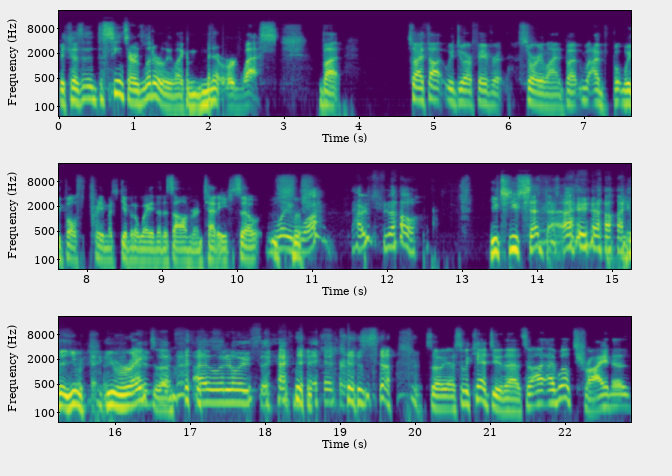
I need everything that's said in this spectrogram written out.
because the scenes are literally like a minute or less. But so I thought we'd do our favorite storyline, but I, but we both pretty much given away that it's Oliver and Teddy. So Wait, what? How did you know? You you said that. I know. I you you ranked I, them. I literally said I so, so yeah, so we can't do that. So I, I will try to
